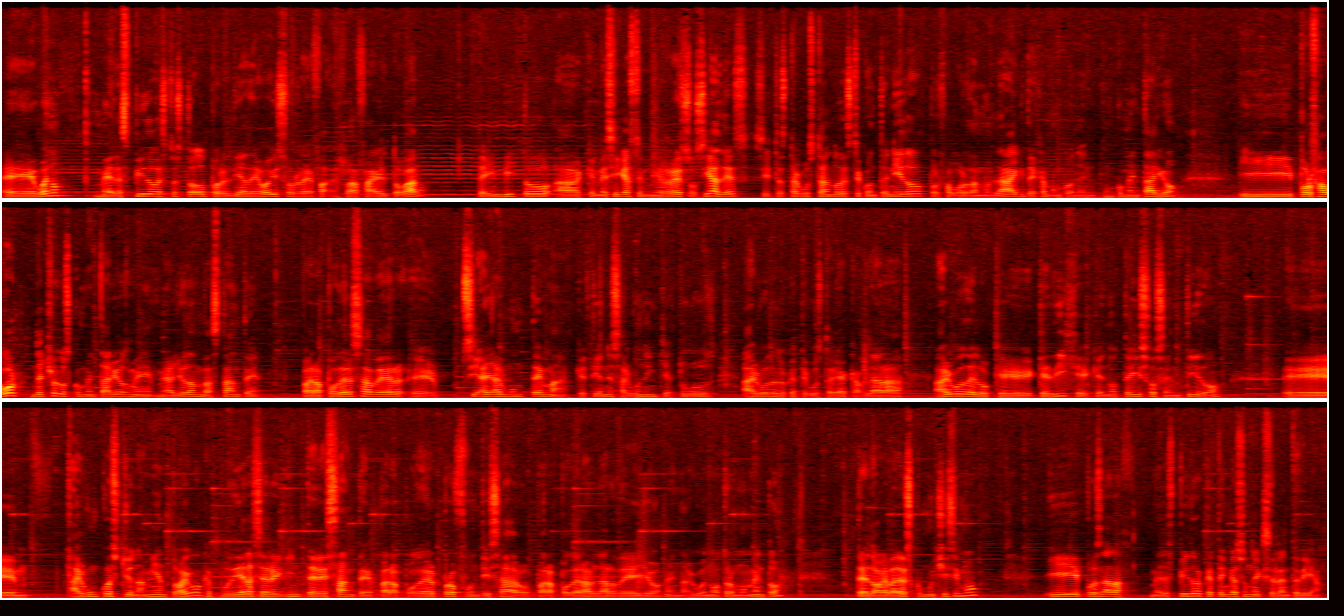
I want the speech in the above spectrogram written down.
Eh, bueno, me despido, esto es todo por el día de hoy, soy Rafael Tobar. Te invito a que me sigas en mis redes sociales. Si te está gustando este contenido, por favor dame un like, déjame un, comentario. Y por favor, de hecho los comentarios me, me ayudan bastante para poder saber eh, si hay algún tema que tienes alguna inquietud, algo de lo que te gustaría que hablara, algo de lo que, dije que no te hizo sentido, eh, algún cuestionamiento, algo que pudiera ser interesante para poder profundizar o para poder hablar de ello en algún otro momento. Te lo agradezco muchísimo y pues nada, me despido, que tengas un excelente día.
